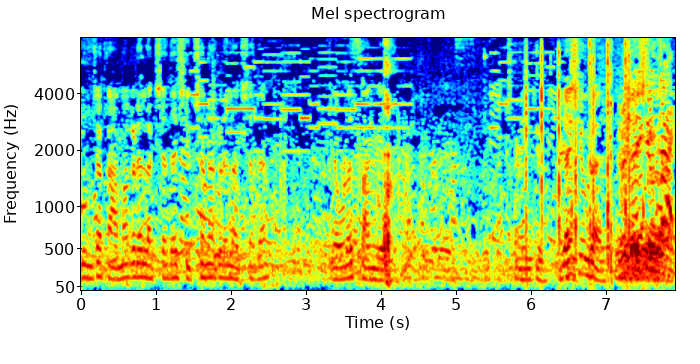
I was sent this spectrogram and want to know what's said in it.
तुमच्या कामाकडे लक्ष द्या शिक्षणाकडे लक्ष द्या. एवढंच सांगेल थँक्यू जय शिवराय.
